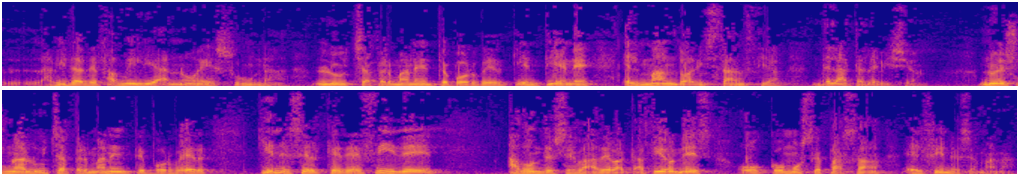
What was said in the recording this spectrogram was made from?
La vida de familia no es una lucha permanente por ver quién tiene el mando a distancia de la televisión. No es una lucha permanente por ver quién es el que decide a dónde se va de vacaciones o cómo se pasa el fin de semana.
